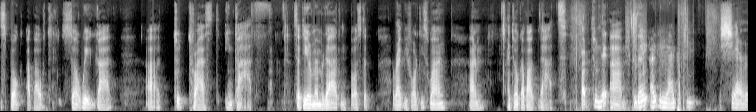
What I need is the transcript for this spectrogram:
spoke about, so we got uh, to trust in God. So do you remember that in post right before this one? Um, I talk about that. But today, um, today I would like to share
